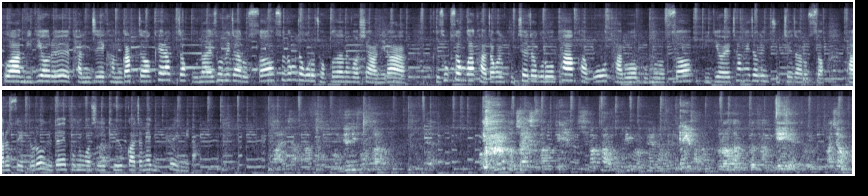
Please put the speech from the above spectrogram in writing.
또한 미디어를 단지 감각적, 쾌락적 문화의 소비자로서 수동적으로 접근하는 것이 아니라 그 속성과 가정을 구체적으로 파악하고 다루어 봄으로써 미디어의 창의적인 주체자로서 다룰 수 있도록 유도해 보는 것이 교육 과정의 목표입니다. 말 잘하고 경련이 좋은 사람 어, 그런 좋지 않지만 시각화하고 그림으로 표현하고 이런 걸 잘하는 그러한 그 단계의 그 과정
